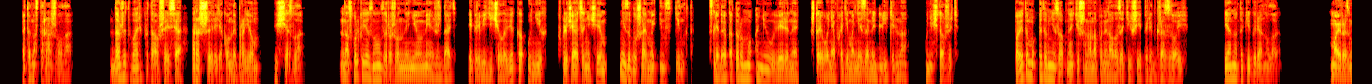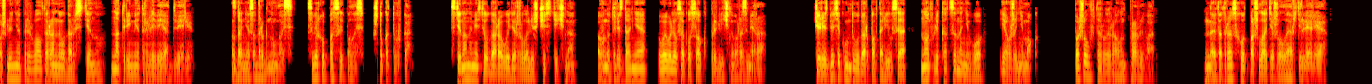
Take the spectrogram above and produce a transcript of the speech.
это настораживало. Даже тварь, пытавшаяся расширить оконный проем, исчезла. Насколько я знал, зараженные не умеют ждать, и при виде человека у них включается ничем не заглушаемый инстинкт, следуя которому они уверены, что его необходимо незамедлительно уничтожить. Поэтому эта внезапная тишина напоминала затишье перед грозой. И она таки грянула. Мои размышления прервал таранный удар в стену на три метра левее от двери. Здание содрогнулось, сверху посыпалась штукатурка. Стена на месте удара выдержала лишь частично. Внутри здания вывалился кусок приличного размера. Через две секунды удар повторился, но отвлекаться на него я уже не мог пошел второй раунд прорыва. На этот раз ход пошла тяжелая артиллерия.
